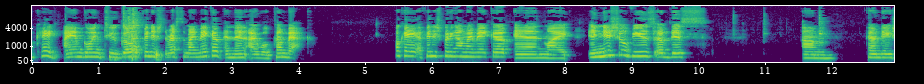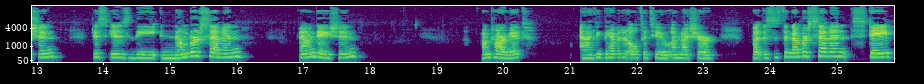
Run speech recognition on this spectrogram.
Okay, I am going to go finish the rest of my makeup and then I will come back. Okay, I finished putting on my makeup and my initial views of this um, foundation. This is the number seven foundation from Target. And I think they have it at Ulta too. I'm not sure. But this is the number seven Stay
